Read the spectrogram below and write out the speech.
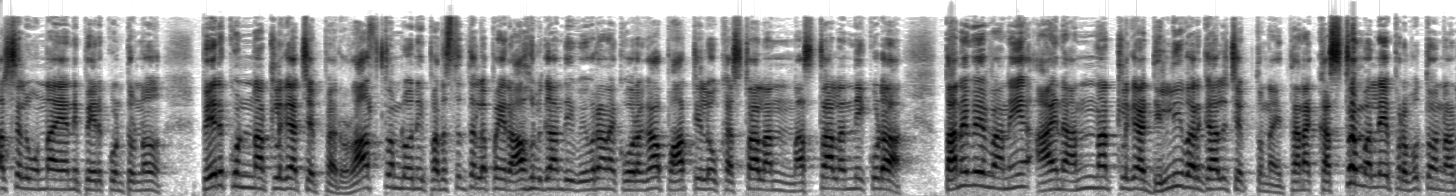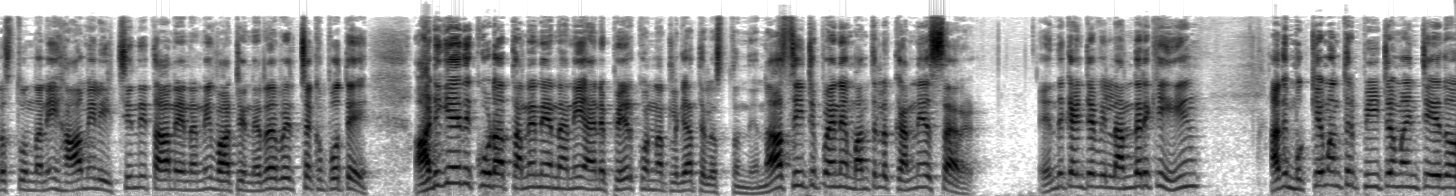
ఆశలు ఉన్నాయని పేర్కొంటున్న పేర్కొన్నట్లుగా చెప్పారు. రాష్ట్రంలోని పరిస్థితులపై రాహుల్ గాంధీ వివరణ కోరగా పార్టీలో కష్టాలన్నీ నష్టాలన్నీ కూడా తనవేవని ఆయన అన్నట్లుగా ఢిల్లీ వర్గాలు చెప్తున్నాయి. తన కష్టం వల్లే ప్రభుత్వం నడుస్తుందని హామీలు ఇచ్చింది తానేనని వాటిని నెరవేర్చకపోతే అడిగేది కూడా తననేనని ఆయన పేర్కొన్నట్లుగా తెలుస్తుంది. నా సీటుపైనే మంత్రులు కన్నేశారు. ఎందుకంటే వీళ్ళందరికీ అది ముఖ్యమంత్రి పీఠం అంటే ఏదో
